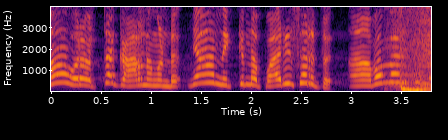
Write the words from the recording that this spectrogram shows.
ആ ഒരൊറ്റ കാരണം കൊണ്ട് ഞാൻ നിൽക്കുന്ന പരിസരത്ത് അവൻ വരത്തില്ല.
